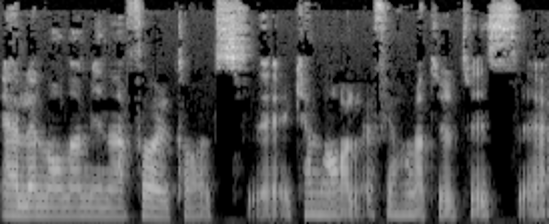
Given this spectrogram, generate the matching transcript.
eller någon av mina företagskanaler. För jag har naturligtvis eh,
